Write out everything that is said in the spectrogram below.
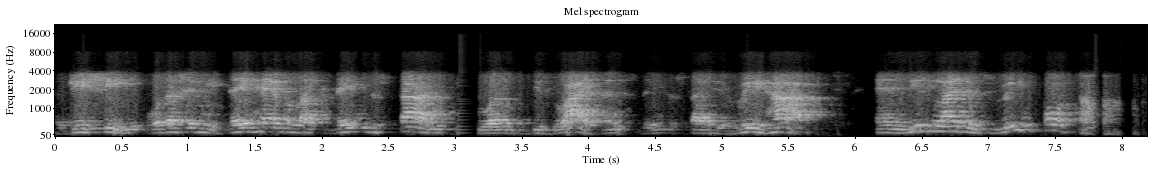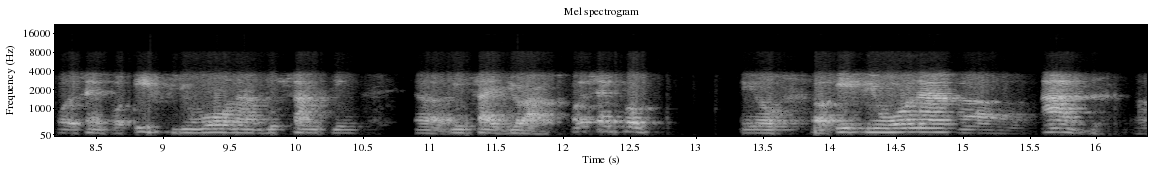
A JC, what does it mean? They have like they need to study to this license, they need to study really hard. And this license is really important. For example, if you wanna do something uh, inside your house. For example, you know, uh, if you wanna uh, add uh,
